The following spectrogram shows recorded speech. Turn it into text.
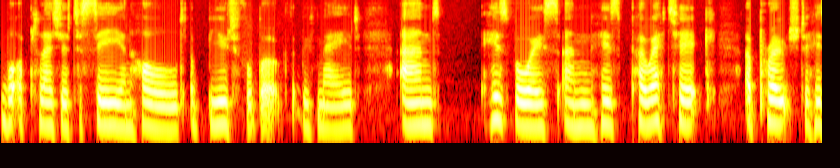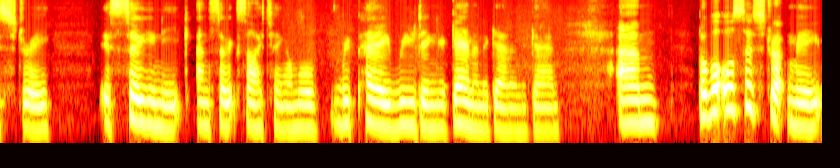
what a pleasure to see and hold a beautiful book that we've made. And his voice and his poetic approach to history is so unique and so exciting, and will repay reading again and again and again. Um, but what also struck me,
